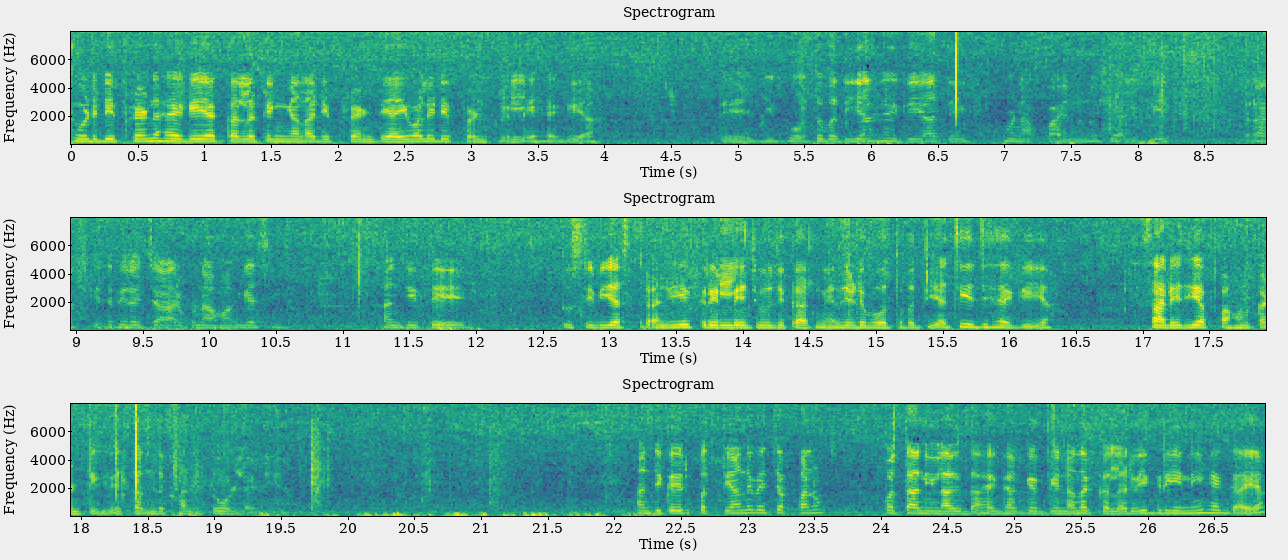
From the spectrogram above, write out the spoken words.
ਥੋੜੇ ਡਿਫਰੈਂਟ ਹੈਗੇ ਆ ਕਲਰ ਕਈਆਂ ਦਾ ਡਿਫਰੈਂਟ ਹੈ ਇਹ ਵਾਲੇ ਡਿਫਰੈਂਟ ਕਰੇਲੇ ਹੈਗੇ ਆ। ਤੇ ਜੀ, ਬਹੁਤ ਵਧੀਆ ਹੈਗੇ ਆ ਤੇ ਹੁਣ ਆਪਾਂ ਇਹਨਾਂ ਨੂੰ ਛਿੱਲ ਕੇ ਰੱਖ ਕੇ ਤੇ ਫਿਰ ਅਚਾਰ ਬਣਾਵਾਂਗੇ ਅਸੀਂ। ਹਾਂਜੀ, ਤੇ ਤੁਸੀਂ ਵੀ ਇਸ ਤਰ੍ਹਾਂ ਜੀ ਇਹ ਕਰੇਲੇ ਯੂਜ਼ ਕਰਨੇ ਆ, ਜਿਹੜੇ ਬਹੁਤ ਵਧੀਆ ਚੀਜ਼ ਹੈਗੀ ਆ। ਸਾਰੇ ਜੀ ਆਪਾਂ ਹੁਣ ਕੰਟੀਨਿਊ ਤੁਹਾਨੂੰ ਦਿਖਾਣੇ ਤੋੜ ਲੈਣੇ ਆ। ਹਾਂਜੀ, ਕਈ ਪੱਤਿਆਂ ਦੇ ਵਿੱਚ ਆਪਾਂ ਨੂੰ ਪਤਾ ਨਹੀਂ ਲੱਗਦਾ ਹੈਗਾ ਕਿਉਂਕਿ ਇਹਨਾਂ ਦਾ ਕਲਰ ਵੀ ਗ੍ਰੀਨ ਹੀ ਹੈਗਾ ਆ।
